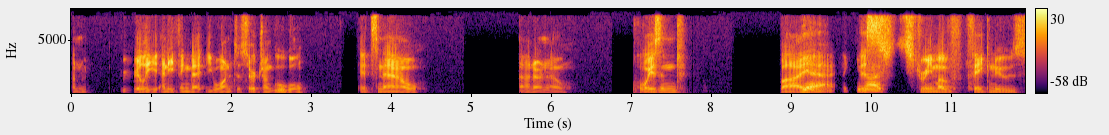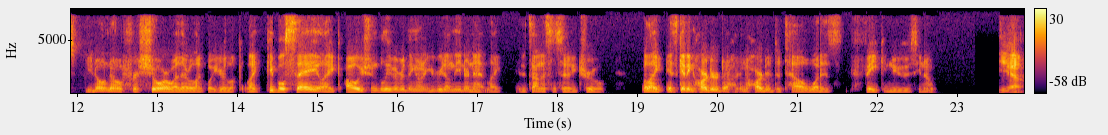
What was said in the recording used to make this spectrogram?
on really anything that you wanted to search on Google, it's now I don't know poisoned by yeah, like this not stream of fake news. you don't know for sure whether like what you're looking like people say like oh you shouldn't believe everything you read on the internet like it's not necessarily true but like it's getting harder to and harder to tell what is fake news you know Yeah,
